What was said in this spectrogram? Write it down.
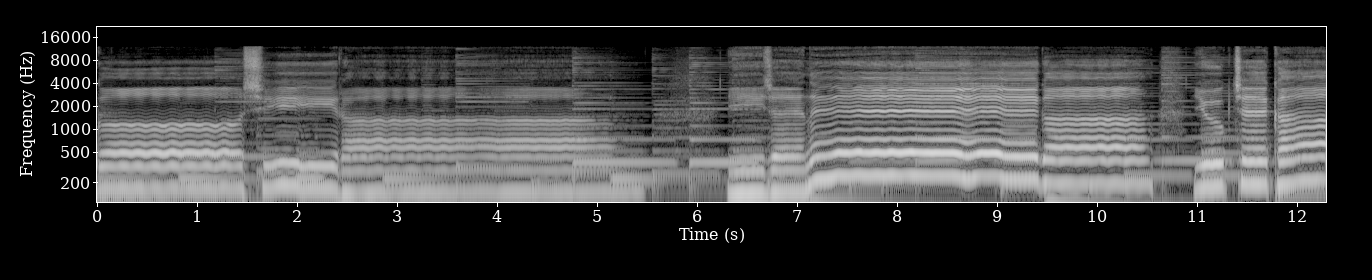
것이라. 이제 내가 육체 가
